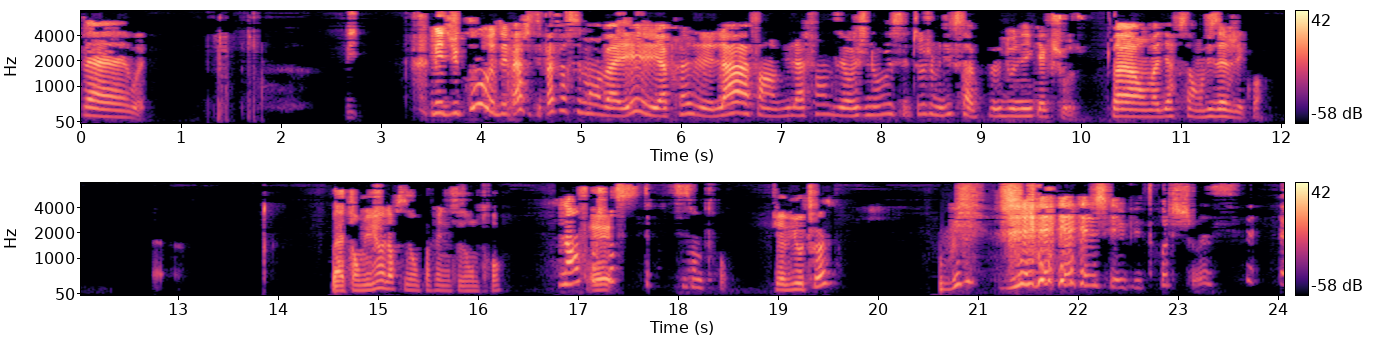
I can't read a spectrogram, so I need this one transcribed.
bah ouais. Oui. Mais du coup, au départ, j'étais pas forcément emballée, et après, là, enfin, vu la fin des originaux et tout, je me dis que ça peut donner quelque chose. Enfin, on va dire que c'est envisagé, quoi. Bah tant mieux alors s'ils ont pas fait une saison de trop. Non, franchement, c'était une saison de trop. Tu as vu autre chose? Oui, j'ai j'ai vu trop de choses.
